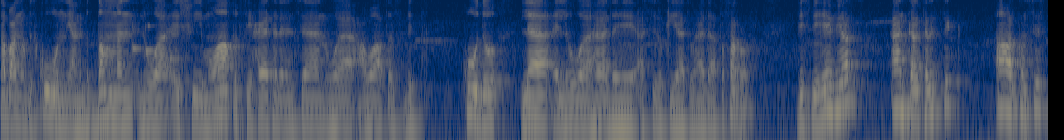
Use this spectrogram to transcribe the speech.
طبعا وبتكون يعني بتضمن اللي هو إيش في مواقف في حياة هذا الإنسان وعواطف بتقوده لا اللي هو هذه السلوكيات وهذا التصرف. These behaviors and characteristics are consist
